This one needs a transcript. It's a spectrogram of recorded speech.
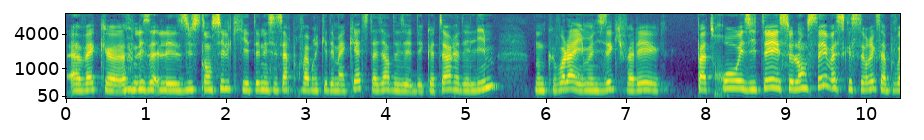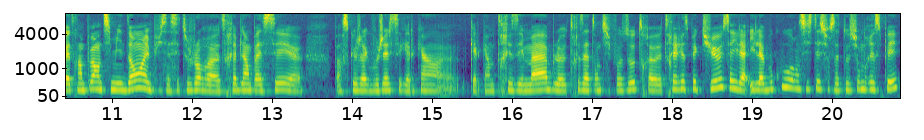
avec euh, les, ustensiles qui étaient nécessaires pour fabriquer des maquettes, c'est-à-dire des, cutters et des limes. Donc voilà, il me disait qu'il fallait pas trop hésiter et se lancer parce que c'est vrai que ça pouvait être un peu intimidant et puis ça s'est toujours euh, très bien passé euh, parce que Jacques Vogel c'est quelqu'un quelqu'un de très aimable, très attentif aux autres, très respectueux. Ça il a, il a beaucoup insisté sur cette notion de respect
